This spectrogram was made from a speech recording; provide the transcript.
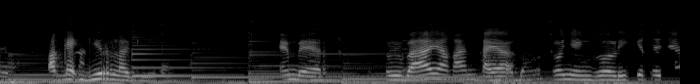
deh pakai gear lagi. Ember lebih bahaya kan kayak Bahaya lo nyenggol dikit aja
